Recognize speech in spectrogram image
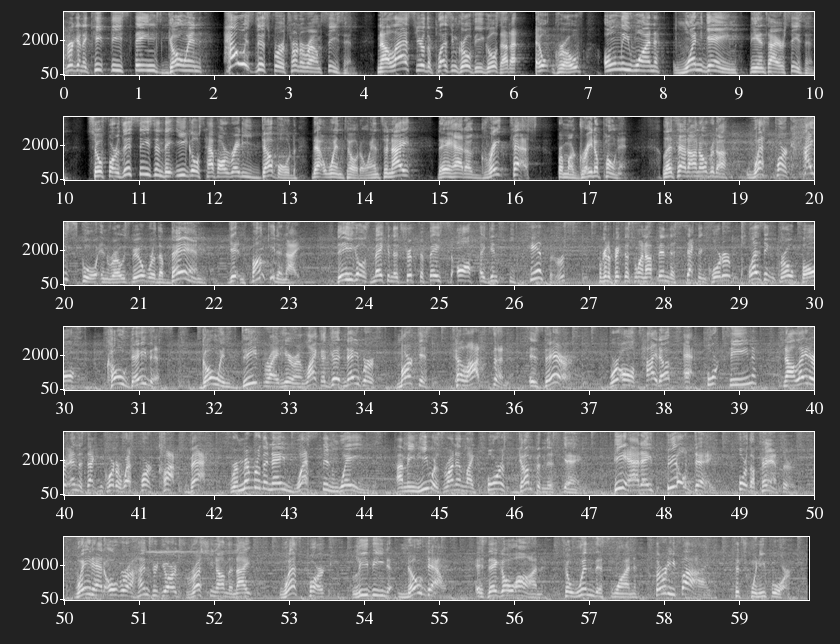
We're going to keep these things going. How is this for a turnaround season? Now, last year, the Pleasant Grove Eagles out of Elk Grove only won one game the entire season. So for this season, the Eagles have already doubled that win total. And tonight, they had a great test from a great opponent. Let's head on over to West Park High School in Roseville, where the band getting funky tonight. The Eagles making the trip to face off against the Panthers. We're going to pick this one up in the second quarter. Pleasant Grove ball. Cole Davis going deep right here. And like a good neighbor, Marcus Tillotson is there. We're all tied up at 14. Now, later in the second quarter, West Park claps back. Remember the name Weston Wade? I mean, he was running like Forrest Gump in this game. He had a field day for the Panthers. Wade had over 100 yards rushing on the night. West Park leaving no doubt as they go on to win this one 35 to 24.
